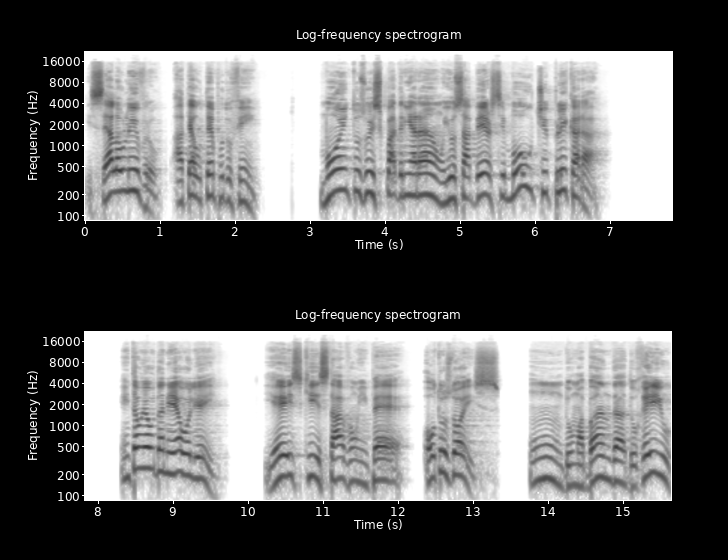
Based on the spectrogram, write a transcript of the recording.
e sela o livro até o tempo do fim muitos o esquadrinharão e o saber se multiplicará. Então eu, Daniel, olhei, e eis que estavam em pé outros dois, um de uma banda do rio,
